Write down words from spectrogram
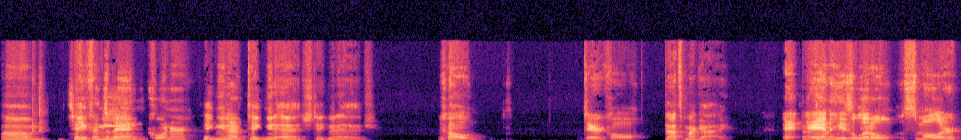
um. Take defensive me, end corner. Take me to I've, take me to edge. Take me to edge. Oh, Derick Hall. That's my guy. That's and, my he's guy. a little smaller.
